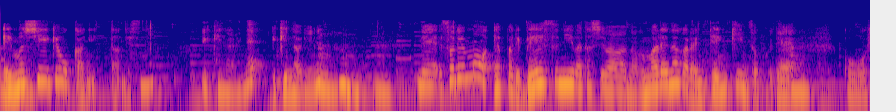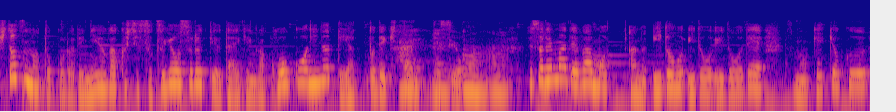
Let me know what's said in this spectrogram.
MC 業界に行ったんですねいきなりね。いきなりね、うんうんでそれもやっぱりベースに私はあの生まれながらに転勤族で、うん。こう一つのところで入学して卒業するっていう体験が高校になってやっとできたんですよ、はいはい。うんうん。でそれまではもうあの移動移動移動でその結局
